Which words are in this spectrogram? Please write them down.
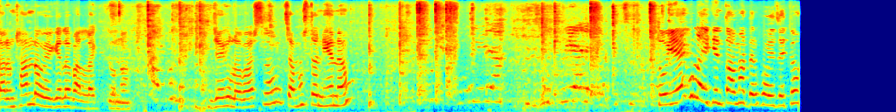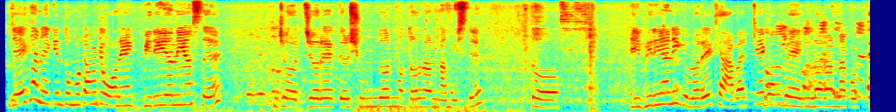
কারণ ঠান্ডা হয়ে গেলে ভালো লাগতো না। যেগুলো বাড়ছো, চামচটা নিয়ে নাও। তো এগুলাই কিন্তু আমাদের হয়ে যেত। যে এখানে কিন্তু মোটামুটি অনেক বিরিয়ানি আছে। জর্জরে একের সুন্দর মতো রান্না হয়েছে তো এই বিরিয়ানিগুলো রেখে আবার কে বলবে এগুলো রান্না করতে?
